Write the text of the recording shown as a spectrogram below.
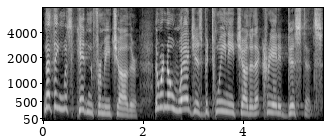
Nothing was hidden from each other. There were no wedges between each other that created distance.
